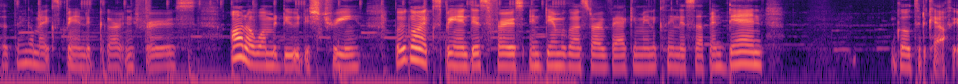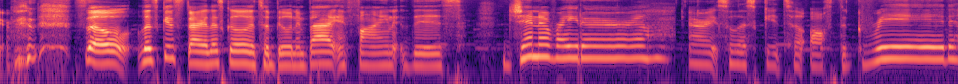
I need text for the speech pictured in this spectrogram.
I think I'm gonna expand the garden first. I don't know what I'm gonna do with this tree, but we're gonna expand this first and then we're gonna start vacuuming and clean this up. And then go to the calf here. so let's get started. Let's go into build and buy and find this generator. All right, so let's get to off the grid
